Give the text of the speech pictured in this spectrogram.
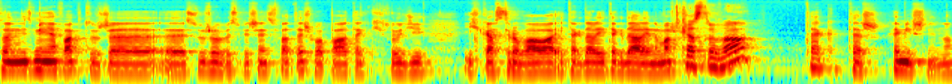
to nie zmienia faktu, że e, służba bezpieczeństwa też łapała takich ludzi, ich kastrowała i tak dalej, i tak dalej. No masz... Kastrowała? Tak, też, chemicznie, no.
